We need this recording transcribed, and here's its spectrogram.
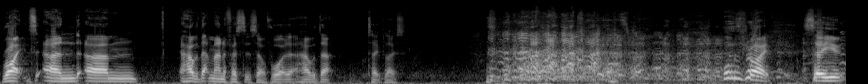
Right, and um, how would that manifest itself? What, how would that take place? That's right. So you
